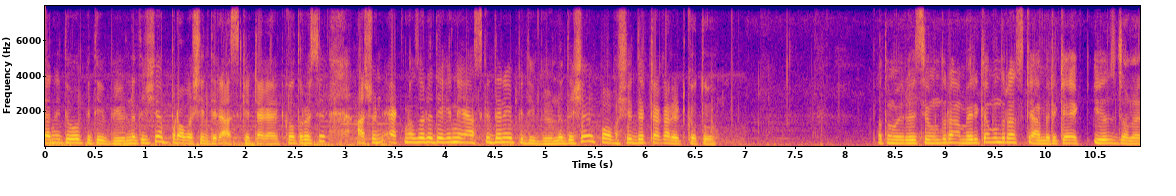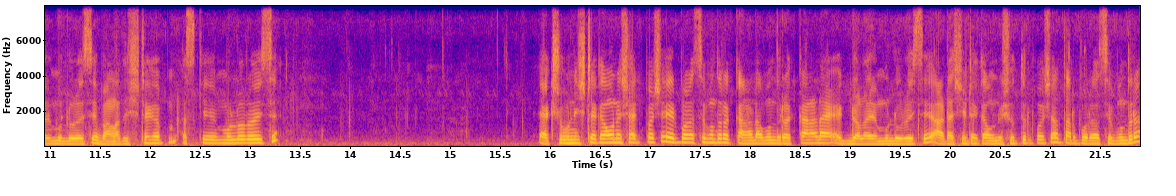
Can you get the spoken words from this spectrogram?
জানি দেবো পৃথিবীর বিভিন্ন দেশে প্রবাসীদের আজকে টাকা রেট কত রয়েছে। আসুন, এক নজরে দেখে নিই আজকে দিনে পৃথিবীর বিভিন্ন দেশে প্রবাসীদের টাকা রেট কত। প্রথমে রয়েছে বন্ধুরা, আমেরিকা। বন্ধুরা, আজকে আমেরিকা এক ইউএস ডলারের মূল্য রয়েছে, বাংলাদেশ টাকা আজকে মূল্য রয়েছে। একশো উনিশ টাকা উনষাট পয়সা, এরপর আছে বন্ধুরা কানাডা বন্ধুরা কানাডা এক ডলারের মূল্য রয়েছে আটাশি টাকা উনসত্তর পয়সা, তারপর আছে বন্ধুরা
